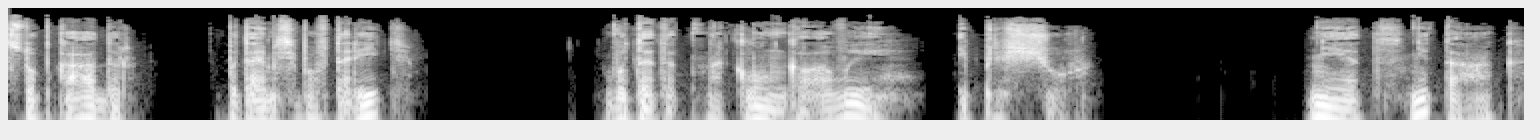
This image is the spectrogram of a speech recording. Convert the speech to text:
Стоп-кадр. Пытаемся повторить. Вот этот наклон головы и прищур. Нет, не так.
